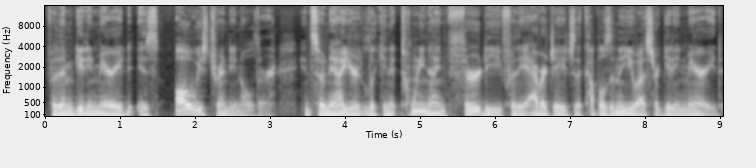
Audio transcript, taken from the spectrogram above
for them getting married is always trending older. And so now you're looking at 29, 30 for the average age the couples in the US are getting married.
